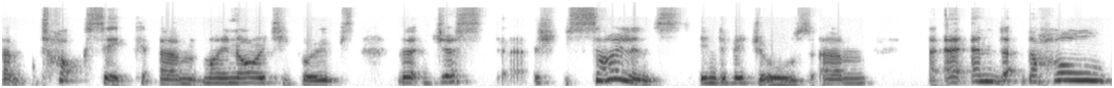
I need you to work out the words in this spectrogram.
um, toxic um, minority groups that just uh, silence individuals um, and the whole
